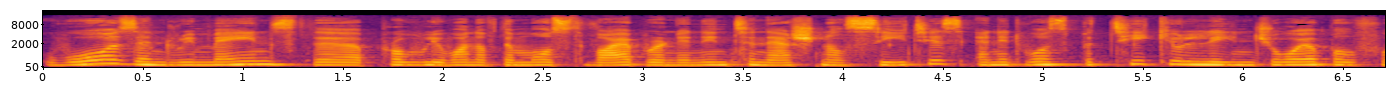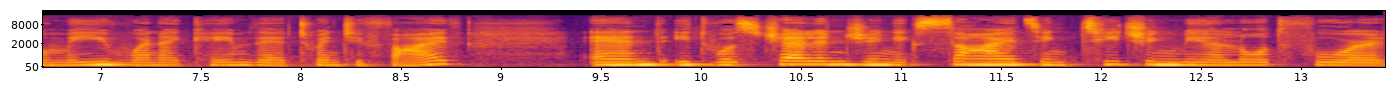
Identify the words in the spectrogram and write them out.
was and remains the probably one of the most vibrant and international cities, and it was particularly enjoyable for me when I came there at 25 and it was challenging exciting teaching me a lot for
